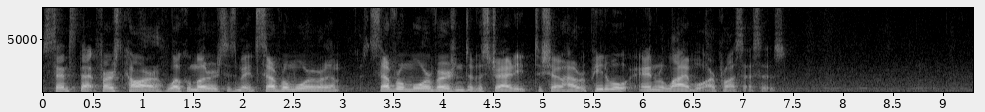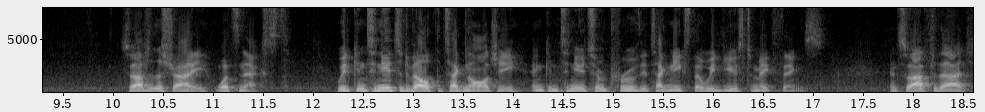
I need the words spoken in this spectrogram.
since that first car, Local Motors has made several more, several more versions of the Strati to show how repeatable and reliable our process is. So after the Strati, what's next? We'd continue to develop the technology and continue to improve the techniques that we'd use to make things. And so after that,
